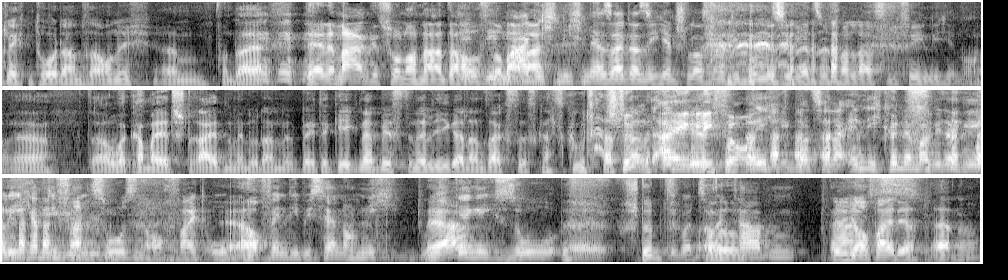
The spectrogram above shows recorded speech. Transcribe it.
schlechten Tor, da haben sie auch nicht. Ähm, von daher, Dänemark ist schon noch eine andere Den Hausnummer. mag aber- ich nicht mehr, seit er sich entschlossen hat, die Bundesliga zu verlassen. Finde ich in Ordnung. Ja, darüber kann man jetzt streiten. Wenn du dann mit der Gegner bist in der Liga, dann sagst du, es ist ganz gut. dass Stimmt eigentlich für euch. Gott sei Dank, endlich könnt ihr mal wieder gegen. Olli, ich habe die Franzosen auch weit oben, auch wenn die bisher noch nicht durchgängig so äh, Stimmt. überzeugt Also, haben. Bin ich auch bei dir. Ja.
